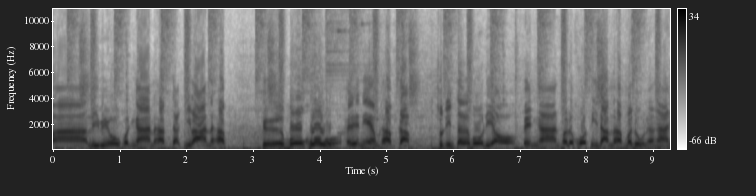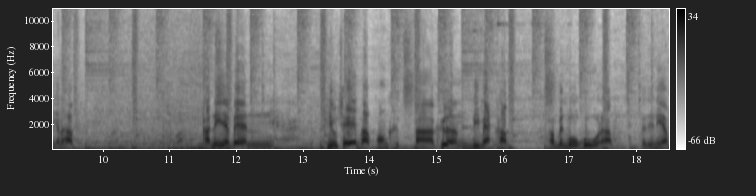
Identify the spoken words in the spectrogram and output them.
มารีวิวผลงานนะครับ จากที่ร้านนะครับ คือโบคู่ไทเทเนียมครับ กับชุดอินเตอร์โบเดี่ยว เป็นงานพาร์โคสีดำนะครับ มาดูเนื้องานกันนะครับ คันนี้จะเป็น New Shape ครับ ห้องเคอ่าเครื่อง d m a x ครับทำเป็นโบคู่นะครับไทเทเนียม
